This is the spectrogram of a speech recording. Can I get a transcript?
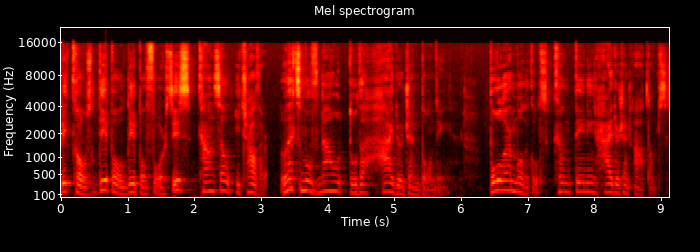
because dipole-dipole forces cancel each other. Let's move now to the hydrogen bonding. Polar molecules containing hydrogen atoms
